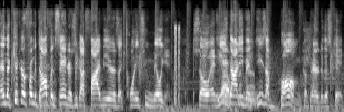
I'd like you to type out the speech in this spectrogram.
And the kicker from the Dolphins, Sanders, he got five years, like 22 million. So, and he's Wow. not even. He's a bum compared to this kid.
